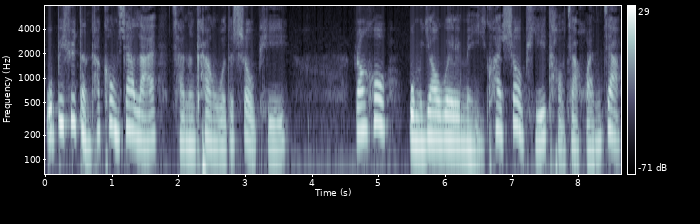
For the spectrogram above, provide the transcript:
我必须等他空下来才能看我的兽皮。然后我们要为每一块兽皮讨价还价。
